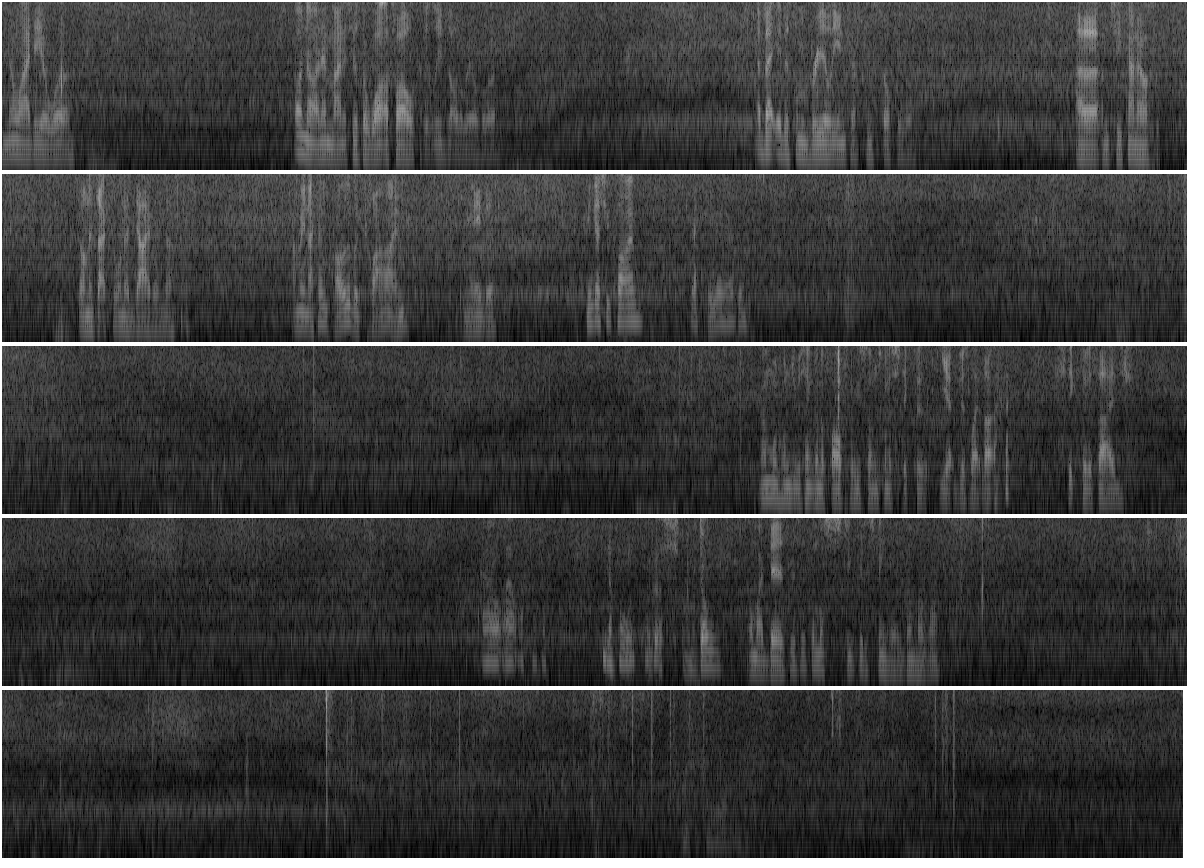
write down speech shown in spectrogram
No idea where. Oh no, never mind, it's just a waterfall. It leads all the way over there. I bet you there's some really interesting stuff here. Uh, I'm too kind of don't exactly want to dive in there. I mean, I can probably climb. Maybe. Think I should climb? That's here. I'm 100% going to fall through, so I'm just going to stick to, yeah, just like that. stick to the sides. Ow, ow. No, I got stung. Oh my days, this is the most stupidest thing I've ever done in my life.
